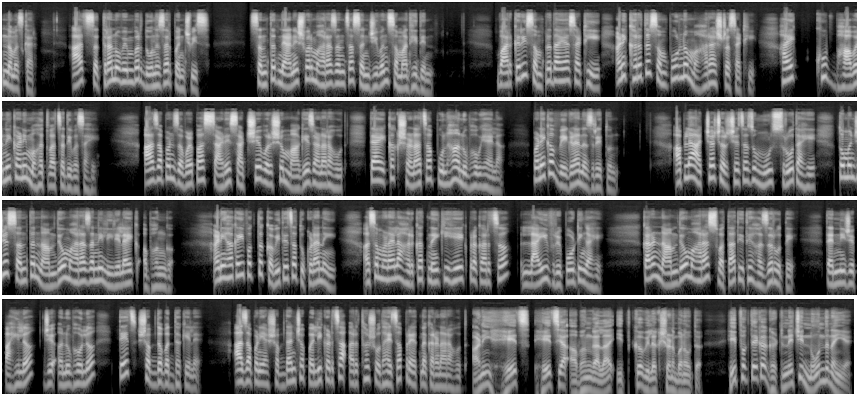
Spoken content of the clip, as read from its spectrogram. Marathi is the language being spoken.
नमस्कार. आज सतरा नोव्हेंबर दोन हजार पंचवीस. संत ज्ञानेश्वर महाराजांचा संजीवन समाधी दिन. वारकरी संप्रदायासाठी आणि खरं तर संपूर्ण महाराष्ट्रासाठी हा एक खूप भावनिक आणि महत्त्वाचा दिवस आहे. आज आपण जवळपास साडेसातशे वर्ष मागे जाणार आहोत त्या एका क्षणाचा पुन्हा अनुभव घ्यायला पण एका वेगळ्या नजरेतून. आपल्या आजच्या चर्चेचा जो मूळ स्रोत आहे तो म्हणजे संत नामदेव महाराजांनी लिहिलेला एक अभंग. आणि हा काही फक्त कवितेचा तुकडा नाही असं म्हणायला हरकत नाही की हे एक प्रकारचं लाईव्ह रिपोर्टिंग आहे. कारण नामदेव महाराज स्वतः तिथे हजर होते. त्यांनी जे पाहिलं जे अनुभवलं तेच शब्दबद्ध केलंय. आज आपण या शब्दांच्या पलीकडचा अर्थ शोधायचा प्रयत्न करणार आहोत. आणि हेच हेच या अभंगाला इतकं विलक्षण बनवतं. ही फक्त एका घटनेची नोंद नाहीये.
